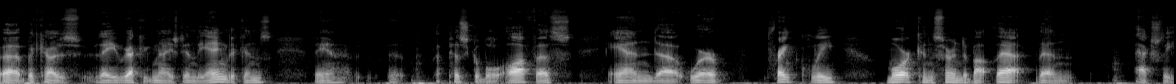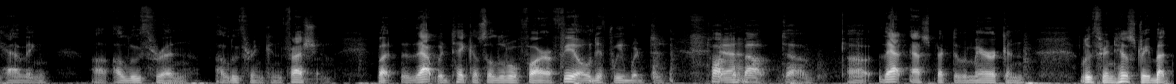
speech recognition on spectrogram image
uh, because they recognized in the Anglicans the uh, Episcopal office and uh, were frankly more concerned about that than actually having uh, a Lutheran a Lutheran confession. But that would take us a little far afield if we were to talk Yeah. about um, uh, that aspect of American Lutheran history. But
